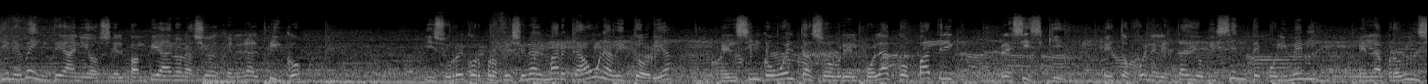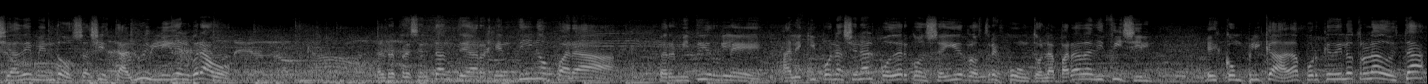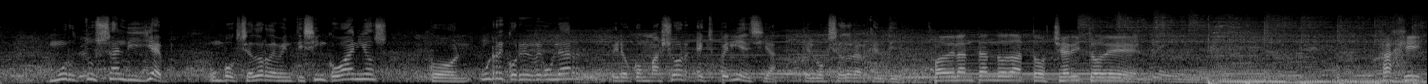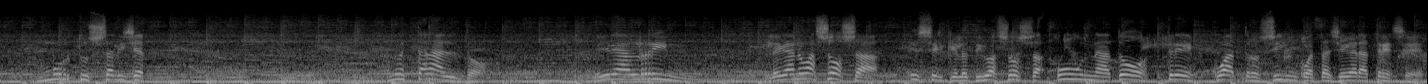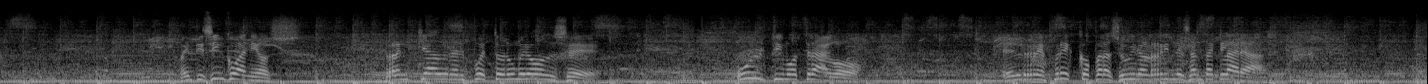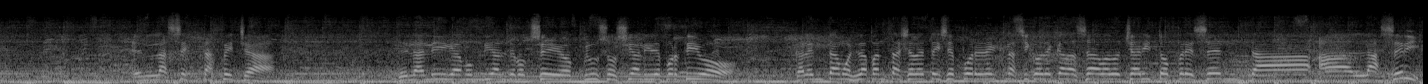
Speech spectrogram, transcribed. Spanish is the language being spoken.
Tiene 20 años, el pampeano nació en General Pico y su récord profesional marca una victoria en cinco vueltas sobre el polaco Patrick Brzezinski. Esto fue en el estadio Vicente Polimeni en la provincia de Mendoza. Allí está Luis Miguel Bravo, el representante argentino para permitirle al equipo nacional poder conseguir los tres puntos. La parada es difícil, es complicada, porque del otro lado está Murtusaliyev, un boxeador de 25 años con un récord irregular, pero con mayor experiencia que el boxeador argentino. Fue adelantando datos, Charito, de Haji Murtusaliyev. No es tan alto. Viene al ring. Le ganó a Sosa. Es el que lo tiró a Sosa. Una, dos, tres, cuatro, cinco, hasta llegar a 13. 25 años. Ranqueado en el puesto número 11. Último trago. El refresco para subir al ring de Santa Clara. En la sexta fecha de la Liga Mundial de Boxeo, Club Social y Deportivo. Calentamos la pantalla de Teis Sport en el clásico de cada sábado. Charito presenta a la serie.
